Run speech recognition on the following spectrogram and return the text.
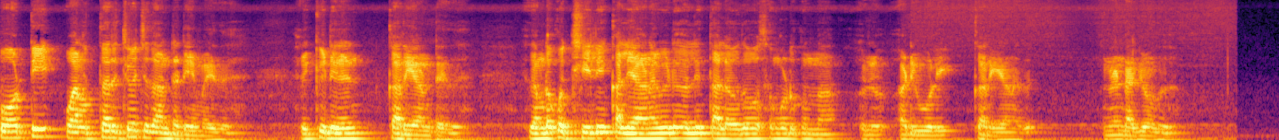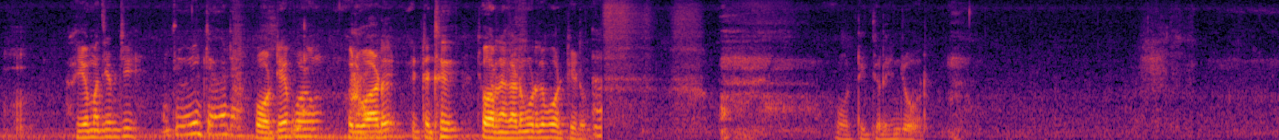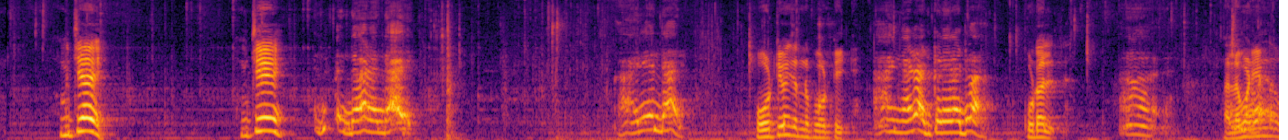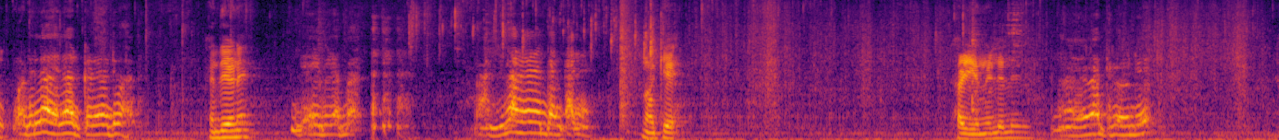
പോട്ടി വളർത്തരച്ച് വെച്ചതാണ് ടീം ഇത്. ഒരു കിടിലൻ കറിയാണ് ഇത്. ഇത് നമ്മുടെ കൊച്ചിയിൽ കല്യാണ വീടുകളിൽ തലോ ദിവസം കൊടുക്കുന്ന ഒരു അടിപൊളി കറിയാണിത്. അങ്ങനെ ഉണ്ടാക്കി നോക്കുക അയ്യോ മതി അമ്മച്ചി? പോട്ടി എപ്പോഴും ഒരുപാട് ഇട്ടിട്ട് ചോറിനെക്കാളും കൂടുതൽ പോട്ടിയിടും പോട്ടിക്കറിയും ചോറ്. അമ്മച്ചേ? അമ്മച്ചേ? എന്താണ് എന്താണ്? കാര്യം പോട്ടി വെച്ചിട്ടുണ്ട് പോട്ടി. ആ ഞാൻ വാ. കുടൽ. ആ. നല്ല പണിയുണ്ടാവും. അതിൽ വാ. എന്ത് ചെയ്യണേ? ദേ ഇവിടെ പണ്ട് പറയാൻ എന്താണ് നോക്കിയേ. കഴിയുന്നില്ലല്ലേ. ഇത്.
